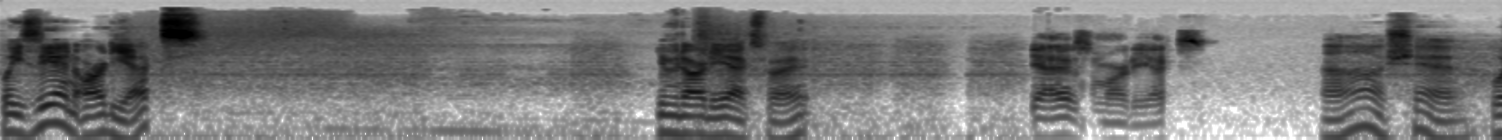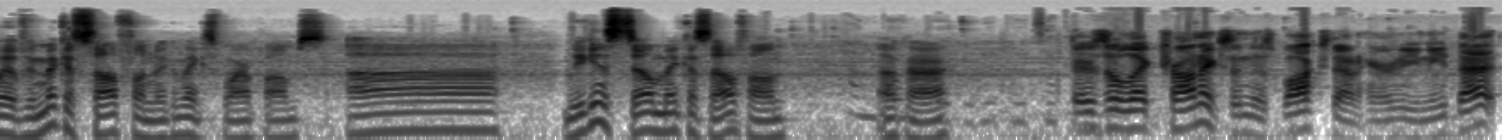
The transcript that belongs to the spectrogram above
Wait, is he an RDX? You have an RDX, right? Yeah, I have some RDX. Oh shit. Wait, if we make a cell phone, we can make smart pumps. Uh, we can still make a cell phone. Okay. There's electronics in this box down here. Do you need that?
